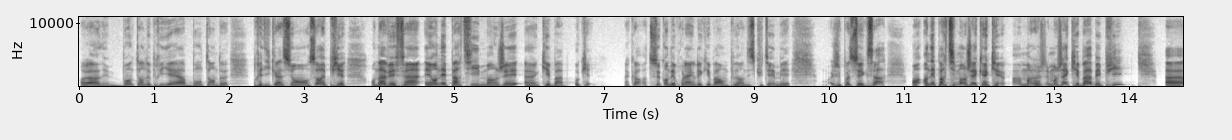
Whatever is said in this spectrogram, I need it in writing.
Voilà, on a eu un bon temps de prière, bon temps de prédication, on sort et puis on avait faim et on est parti manger un kebab. Ok, d'accord? Tous ceux qui ont des problèmes avec les kebabs, on peut en discuter, mais j'ai pas de souci avec ça. On, est parti un, manger un kebab et puis euh,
